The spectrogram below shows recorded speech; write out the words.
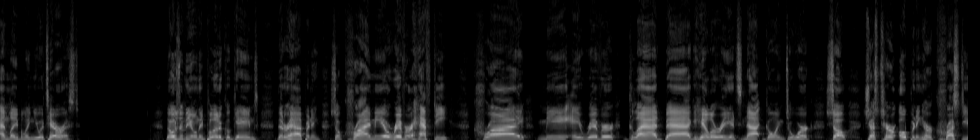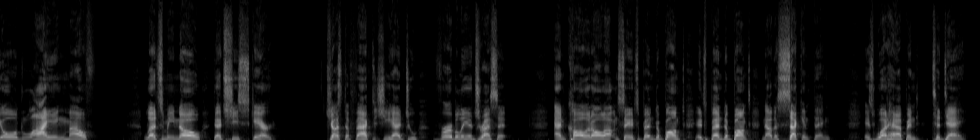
and labeling you a terrorist. Those are the only political games that are happening. So cry me a river, hefty. Cry me a river, glad bag, Hillary. It's not going to work. So just her opening her crusty old lying mouth lets me know that she's scared. Just the fact that she had to verbally address it and call it all out and say it's been debunked, it's been debunked. Now, the second thing is what happened today,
